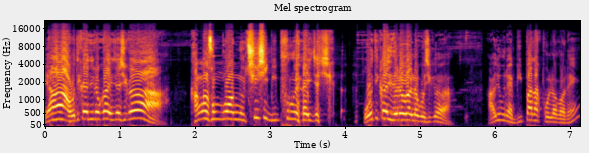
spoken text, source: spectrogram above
야 어디까지 내려가 이 자식아? 강화 성공확률 72%야 이 자식 어디까지 내려가려고 지금? 아주 그냥 밑바닥 보려고 하네?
